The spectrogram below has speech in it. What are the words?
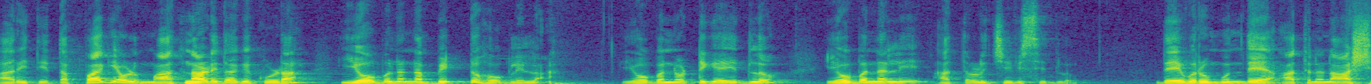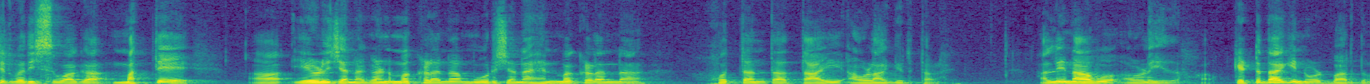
ಆ ರೀತಿ ತಪ್ಪಾಗಿ ಅವಳು ಮಾತನಾಡಿದಾಗ ಕೂಡ ಯೋಬನನ್ನು ಬಿಟ್ಟು ಹೋಗಲಿಲ್ಲ. ಯೋಬನೊಟ್ಟಿಗೆ ಇದ್ಲು, ಯೋಬನಲ್ಲಿ ಆತಳು ಜೀವಿಸಿದ್ಲು. ದೇವರು ಮುಂದೆ ಆತನನ್ನು ಆಶೀರ್ವದಿಸುವಾಗ ಮತ್ತೆ ಆ ಏಳು ಜನ ಗಂಡು ಮಕ್ಕಳನ್ನು ಮೂರು ಜನ ಹೆಣ್ಮಕ್ಕಳನ್ನು ಹೊತ್ತಂಥ ತಾಯಿ ಅವಳಾಗಿರ್ತಾಳೆ. ಅಲ್ಲಿ ನಾವು ಅವಳು ಕೆಟ್ಟದಾಗಿ ನೋಡಬಾರ್ದು.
